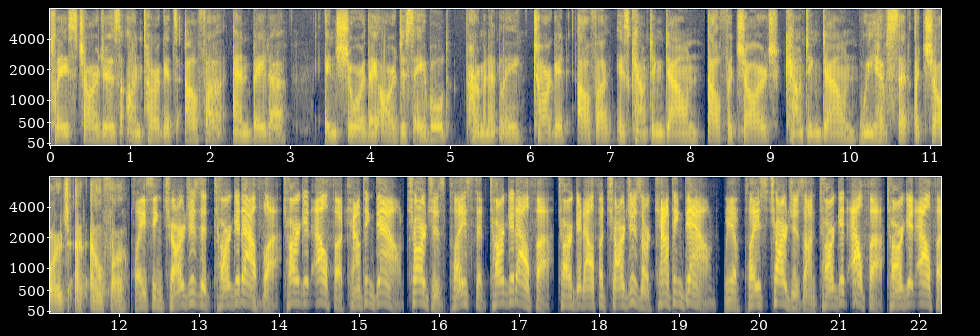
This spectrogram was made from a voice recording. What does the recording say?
Place charges on targets Alpha and Beta. Ensure they are disabled permanently. Target Alpha is counting down. Alpha charge counting down. We have set a charge at Alpha. Placing charges at Target Alpha. Target Alpha counting down. Charges placed at Target Alpha. Target Alpha charges are counting down. We have placed charges on Target Alpha. Target Alpha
